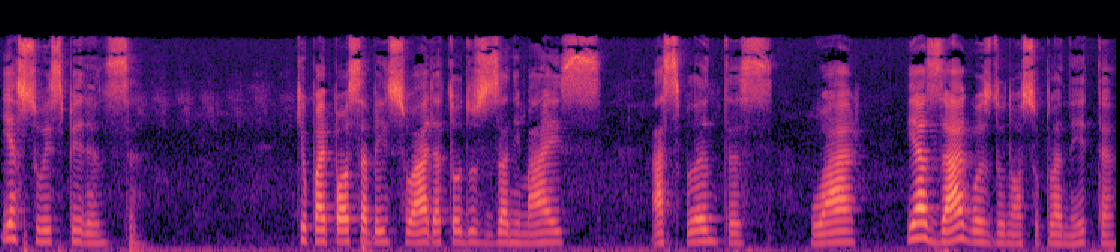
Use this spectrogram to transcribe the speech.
e a sua esperança. Que o Pai possa abençoar a todos os animais, as plantas, o ar e as águas do nosso planeta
